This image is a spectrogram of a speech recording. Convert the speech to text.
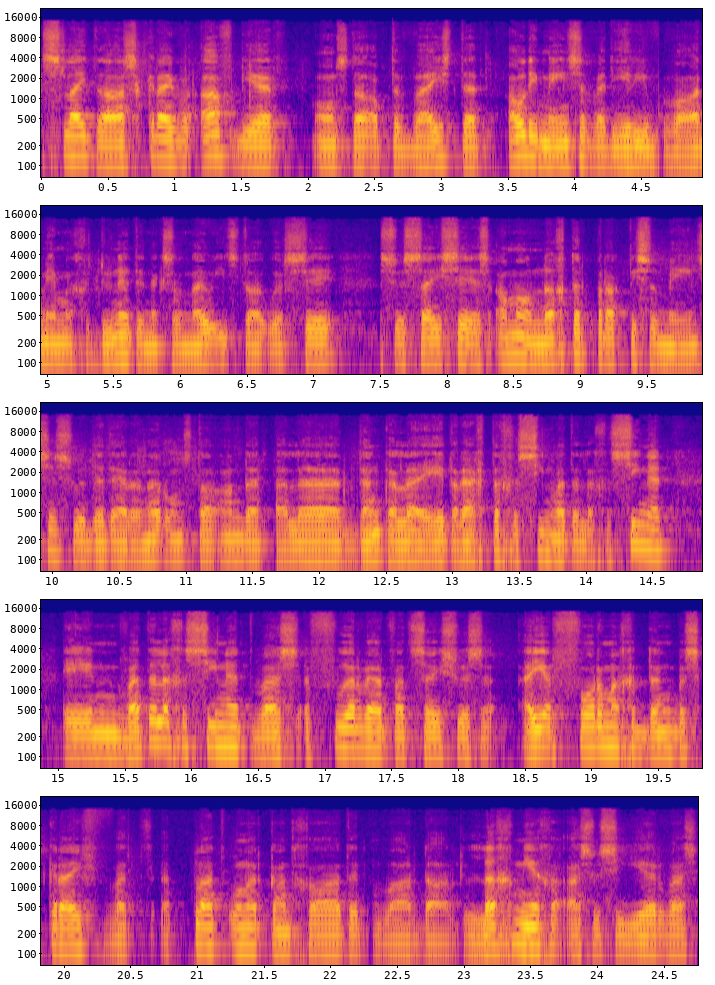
sluit haar skrywe af deur ons daarop te wys dat al die mense wat hierdie waarneming gedoen het en ek sal nou iets daaroor sê, soos sy sê is almal nugter praktiese mense, so dit herinner ons daaraan dat hulle dink hulle het regtig gesien wat hulle gesien het. En wat hulle gesien het was 'n voorwerp wat sy soos 'n eiervormige ding beskryf wat 'n plat onderkant gehad het waar daar lig mee geassosieer was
